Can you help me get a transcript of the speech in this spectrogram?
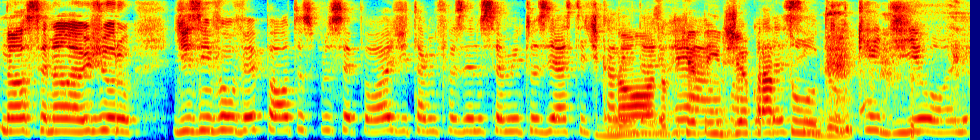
Nossa, não, eu juro, desenvolver pautas pro Cepod tá me fazendo ser uma entusiasta de calendário Nossa, porque real. tem dia pra assim, tudo. tudo que é dia, eu olho.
